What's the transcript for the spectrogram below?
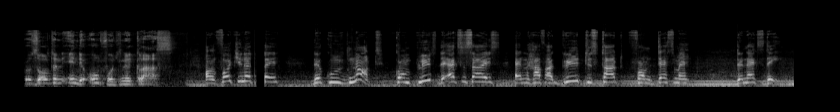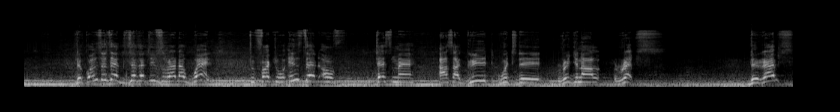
resulting in the unfortunate class. Unfortunately, they could not complete the exercise and have agreed to start from Desme the next day. The constituency executives rather went to Facho instead of Desme as agreed with the regional reps. The reps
